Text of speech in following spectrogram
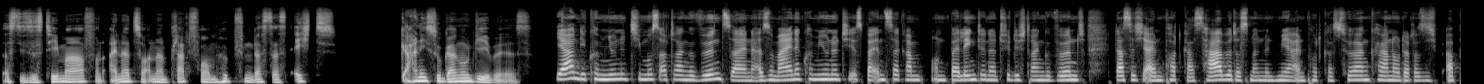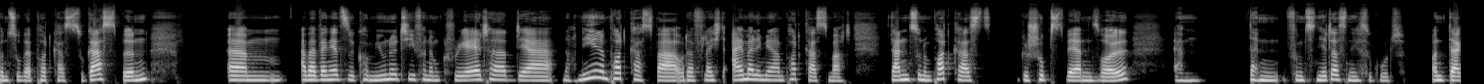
dass dieses Thema von einer zur anderen Plattform hüpfen, dass das echt gar nicht so gang und gäbe ist. Ja, und die Community muss auch dran gewöhnt sein. Also meine Community ist bei Instagram und bei LinkedIn natürlich dran gewöhnt, dass ich einen Podcast habe, dass man mit mir einen Podcast hören kann oder dass ich ab und zu bei Podcasts zu Gast bin. Ähm, aber wenn jetzt eine Community von einem Creator, der noch nie in einem Podcast war oder vielleicht einmal im Jahr einen Podcast macht, dann zu einem Podcast geschubst werden soll, ähm, dann funktioniert das nicht so gut. Und da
